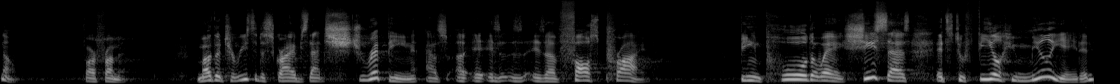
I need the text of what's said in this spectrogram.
No, far from it. Mother Teresa describes that stripping as a, is, is, is a false pride, being pulled away. She says it's to feel humiliated,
